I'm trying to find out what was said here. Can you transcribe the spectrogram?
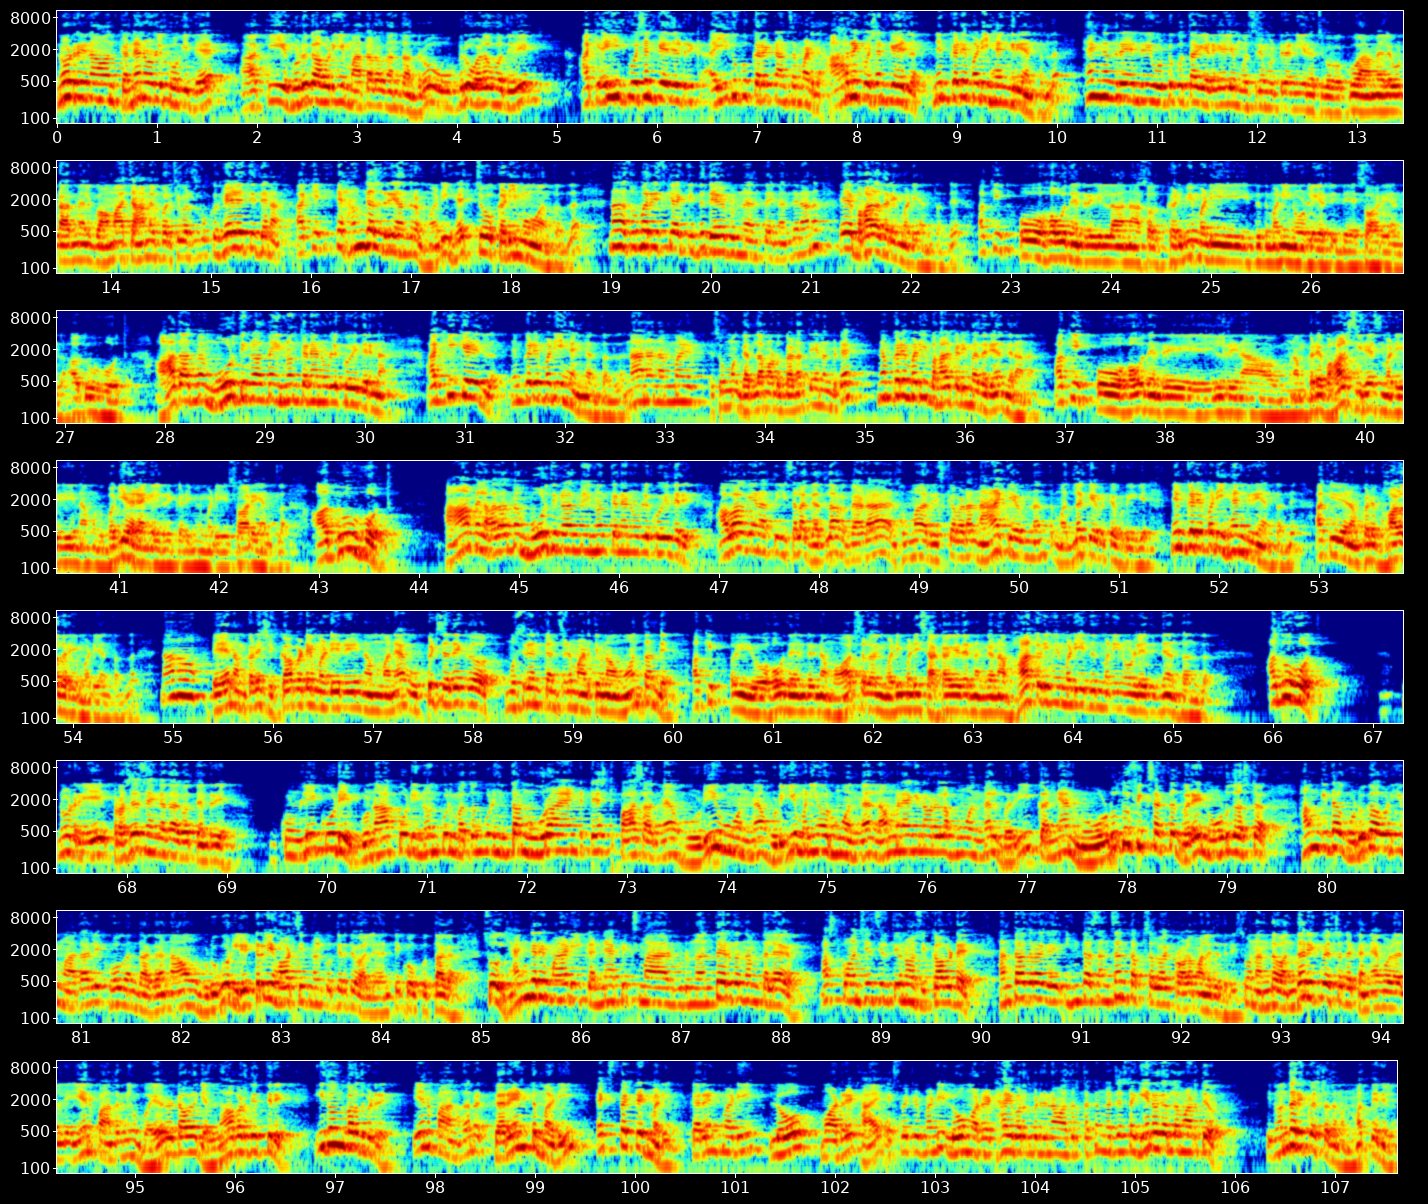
ನೋಡ್ರಿ ನಾ ಒಂದ್ ಕನ್ಯಾ ನೋಡ್ಲಿಕ್ಕೆ ಹೋಗಿದ್ದೆ. ಆಕಿ ಹುಡುಗ ಹುಡುಗಿ ಮಾತಾಡೋಗಂತಂದ್ರು ಒಬ್ರು ಒಳಗ್ ಹೋದಿವಿ. ಆಕಿ ಐದು ಕ್ವಶನ್ ಕೇಳಿದ್ರಿ, ಐದಕ್ಕೂ ಕರೆಕ್ಟ್ ಆನ್ಸರ್ ಮಾಡಿದೆ. ಆರನೇ ಕ್ವಶನ್ ಕೇಳಿದ್ಲ, ನಿಮ್ ಕಡೆ ಮಡಿ ಹೆಂಗ್ರಿ? ಅಂತಂದ ಹೆಂಗಂದ್ರೆ ಏನ್ರಿ ಊಟ ಕೂತಾಗ ಎಡಗೈಲಿ ಮೊಸರಿ ಮುಟ್ರೆ ನೀರ್ ಹಚ್ಕೋಬೇಕು, ಆಮೇಲೆ ಊಟ ಆದ್ಮೇಲೆ ಗೋಮಾಚ ಆಮೇಲೆ ಪರ್ಚಿ ಬರ್ಸ್ಬೇಕು ಹೇಳಿತ್ತಿದ್ದೆ ನಾ ಆಕಿ, ಏ, ಹಂಗಲ್ರಿ, ಅಂದ್ರ ಮಡಿ ಹೆಚ್ಚು ಕಡಿಮು? ಅಂತಂದ್ಲ, ನಾ ಸುಮಾರು ಇಸ್ಕಿ ಇದ್ದದ್ದು ಹೇಳ್ಬಿಡ್ನ ಅಂತ ಏನಂದೆ ನಾನು, ಏ ಬಹಳ ಅದರಿ ಮಡಿ, ಅಂತಂದೆ. ಆಕಿ, ಓ, ಹೌದೇನ್ರಿ, ಇಲ್ಲ, ನಾ ಸ್ವಲ್ಪ ಕಡಿಮೆ ಮಡಿ ಇದ್ದದ ಮನಿ ನೋಡ್ಲಿಕತ್ತಿದ್ದೆ, ಸಾರಿ, ಅಂದ್ಲ. ಅದು ಹೋತ್. ಅದಾದ್ಮೇಲೆ ಮೂರ್ ತಿಂಗಳಾದ್ಮೇಲೆ ಇನ್ನೊಂದ್ ಕಡೆ ನೋಡ್ಲಿಕ್ಕೆ ಹೋಗಿದ್ರಿ ನಾ. ಅಕ್ಕಿ ಕೇಳಿದ್ಲ, ನಿಮ್ ಕಡೆ ಮಡಿ ಹೆಂಗ್ ಅಂತಂದ್ಲ? ನಾನು ನಮ್ಮ ಸುಮ್ಮ ಗದ್ಲ ಮಾಡೋದು ಬೇಡ ಅಂತ ಏನಂದ್ಬಿಟ್ಟೆ, ನಮ್ ಕಡೆ ಮಡಿ ಬಹಳ ಕಡಿಮೆ ಅದರಿ ಅಂದೆ ನಾನು. ಅಕ್ಕಿ, ಓ, ಹೌದೇನ್ರಿ, ಇಲ್ರಿ ನಾ ನಮ್ ಕಡೆ ಬಹಳ ಸೀರಿಯಸ್ ಮಾಡಿರಿ, ನಮ್ಗೆ ಬಗೆಹರಿಯಂಗಿಲ್ರಿ ಕಡಿಮೆ ಮಾಡಿ ಸಾರಿ ಅಂತಲ. ಅದು ಹೋತ್. ಆಮೇಲೆ ಅದಾದ್ಮೇಲೆ ಮೂರ್ ತಿಂಗಳಾದ್ಮೇಲೆ ಇನ್ನೊಂದ್ ಕನ್ಯಾ ನೋಡ್ಲಿಕ್ಕೆ ಹೋಗಿದ್ದೀರಿ. ಅವಾಗ ಏನಾಯ್ತು ಈ ಸಲ ಗದ್ಲ ಬೇಡ ಸುಮ್ಮ ರಿಸ್ಕ್ ಬೇಡ ನಾನೇ ಅಂತ ಮೊದ್ಲ ಕೇಳ್ಬಿಟ್ಟೆ ಹುಡುಗಿಗೆ. ನಿಮ್ ಕಡೆ ಮಡಿ ಹೆಂಗ್ರಿ? ಅಂತಂದೆ. ಆಕಿ "ಏ, ನಮ್ ಕಡೆ ಬಹಳ ಗರಿ ಮಡಿ ಅಂತಂದ ನಾನು ಏ ನಮ್ ಕಡೆ ಸಿಕ್ಕಾಪಟ್ಟೆ ಮಡಿರಿ ನಮ್ ಮನ್ಯಾಗ ಉಪ್ಪಿಟ್ಟು ಸದ್ಯಕ್ಕೆ ಮುಸ್ರಿ ಅಂತ ಕನ್ಸಿಡರ್ ಮಾಡ್ತೀವಿ ನಾವು ಅಂತಂದೆ. ಆಕಿ ಅಯ್ಯೋ ಹೌದೇನ್ರಿ ನಮ್ಮ ವಾರ ಸಲುವಾಗಿ ಮಡಿ ಮಡಿ ಸಾಕಾಗಿದೆ ನಂಗ ನಾ ಬಹಳ ಕಡಿಮೆ ಮಡಿ ಇದ್ದದ್ ಮನಿ ನೋಡ್ಲಿದ್ದೆ ಅಂತಂದ ಅದು ಹೋತ್. ನೋಡ್ರಿ ಪ್ರೊಸೆಸ್ ಹೆಂಗದ ಗೊತ್ತೇನ್ರಿ? ಕುಂಡ್ಲಿ ಕೂಡಿ, ಗುಣ ಕೂಡಿ, ಇನ್ನೊಂದ್ ಕೂಡಿ, ಮತ್ತೊಂದ್ ಕೂಡಿ ಇಂತ ನೂರ ಎಂಟು ಟೆಸ್ಟ್ ಪಾಸ್ ಆದ್ಮ್ಯಾಲ ಹುಡಿ ಹೂ ಅಂದ್ಮ್ಯಾಲ, ಹುಡುಗಿ ಮನೆಯವ್ರ ಹೂ ಅಂದ್ಮ್ಯಾಲ ನಮ್ಮ ಮನ್ಯಾಗಿನವ್ರೆಲ್ಲ ಹೂ ಅಂದ್ಮೇಲೆ ಬರೀ ಕನ್ಯಾ ನೋಡುದು ಫಿಕ್ಸ್ ಆಗ್ತದ, ಬರೀ ನೋಡುದು ಅಷ್ಟ ಹಂಗಿದ್ದಾಗ ಹುಡುಗ ಹುಡುಗಿ ಮಾತಾಡ್ಲಿಕ್ಕೆ ಹೋಗಂದಾಗ ನಾವು ಹುಡುಗರು ಲಿಟ್ರಲಿ ಹಾಟ್ ಸೀಟ್ ಮೇಲೆ ಕೂತಿರ್ತೀವಿ, ಅಲ್ಲಿ ಹಂತಿಕ್ ಹೋಗಿ ಕೂತಾಗ. ಸೊ ಹೆಂಗರೆ ಮಾಡಿ ಕನ್ಯಾ ಫಿಕ್ಸ್ ಮಾಡ್ಬಿಡೋಣ ಅಂತ ಇರ್ತದೆ ನಮ್ಮ ತಲೆಯಾಗ. ಅಷ್ಟು ಕಾನ್ಶಿಯಸ್ ಇರ್ತೀವಿ ನಾವು ಸಿಕ್ಕಾಬಟ್ಟೆ ಅಂತದ್ರಾಗ ಇಂಥ ಸಣ್ಣ ಸಣ್ಣ ತಪ್ಪ ಸಲುವಾಗಿ ಪ್ರಾಬ್ಲಮ್ ಆಲತ್ತದ್ರಿ ಸೊ ನಂದ ಒಂದ ರಿಕ್ವೆಸ್ಟ್ ಅದ ಕನ್ಯಾಗಳಲ್ಲಿ, ಏನಪ್ಪಾ ಅಂದ್ರೆ ನೀವು ಬಯೋಡೇಟಾ ಒಳಗೆ ಎಲ್ಲಾ ಬರ್ದಿರ್ತೀರಿ. ಇದೊಂದು ಬರ್ದು ಬಿಡ್ರಿ ಏನಪ್ಪಾ ಅಂತಂದ್ರೆ ಕರೆಂಟ್ ಮಾಡಿ ಎಕ್ಸ್ಪೆಕ್ಟೆಡ್ ಮಾಡಿ. ಕರೆಂಟ್ ಮಾಡಿ ಲೋ ಮಾಡ್ರೇಟ್ ಹೈ ಎಕ್ಸ್ಪೆಕ್ಟೆಡ್ ಮಾಡಿ ಲೋ ಮಾಡ್ರೇಟ್ ಹೈ ಬರ್ದು ಬಿಡ್ರಿ ನಾವು ಅದ್ರ ತಕ್ಕಂಗೆ ಅಡ್ಜಸ್ಟ್ ಆಗಿ ಏನಾರ ಗದ್ಲ ಮಾಡ್ತೇವೆ. ಇದೊಂದ ರಿಕ್ವೆಸ್ಟ್ ಅದ ನಾನು ಮತ್ತೇನಿಲ್ಲ.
